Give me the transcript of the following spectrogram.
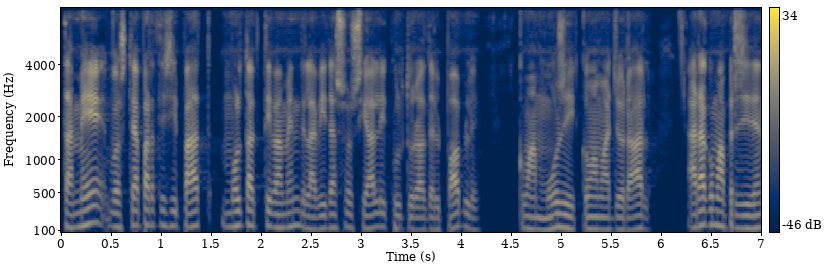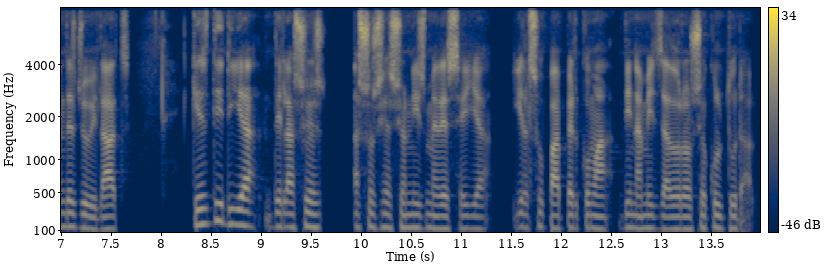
També vostè ha participat molt activament de la vida social i cultural del poble, com a músic, com a majoral, ara com a president dels jubilats. Què es diria de l'associacionisme de Sella i el seu paper com a dinamitzador sociocultural?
